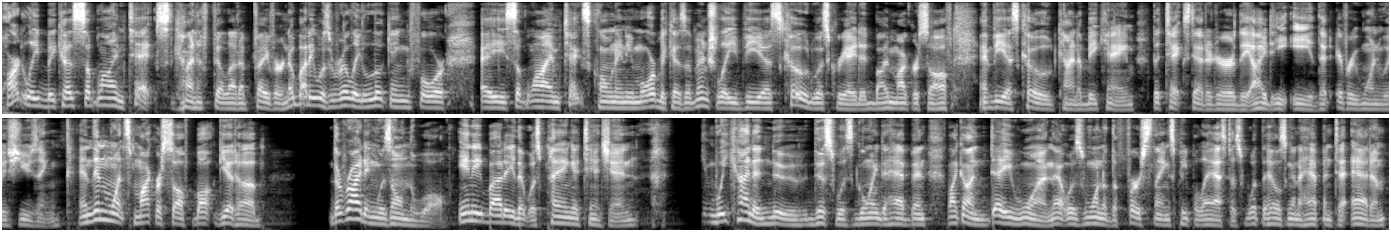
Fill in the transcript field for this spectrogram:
partly because Sublime Text kind of fell out of favor. Nobody was really looking for a Sublime Text clone anymore because eventually VS Code was created by Microsoft, and VS Code kind of became the text editor, the IDE that everyone was using. And then once Microsoft bought GitHub, the writing was on the wall. Anybody that was paying attention, we kind of knew this was going to happen. Like on day one, that was one of the first things people asked us, what the hell's going to happen to Atom?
